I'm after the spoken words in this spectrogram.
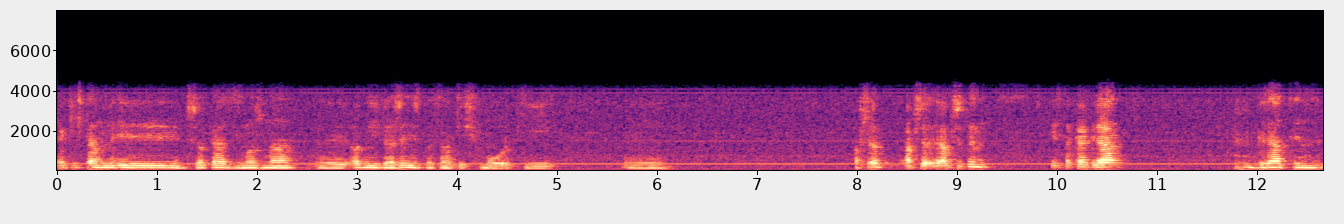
jakieś tam y, przy okazji można y, odnieść wrażenie, że to są jakieś chmurki y, a, przy, a, przy, a przy tym jest taka gra gra tym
